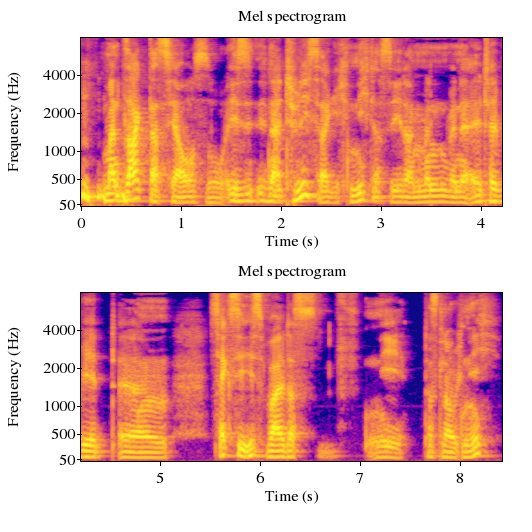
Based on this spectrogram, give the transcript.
Man sagt das ja auch so. Ich, natürlich sage ich nicht, dass jeder Mann, wenn er älter wird, ähm, sexy ist, weil das, nee, das glaube ich nicht.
